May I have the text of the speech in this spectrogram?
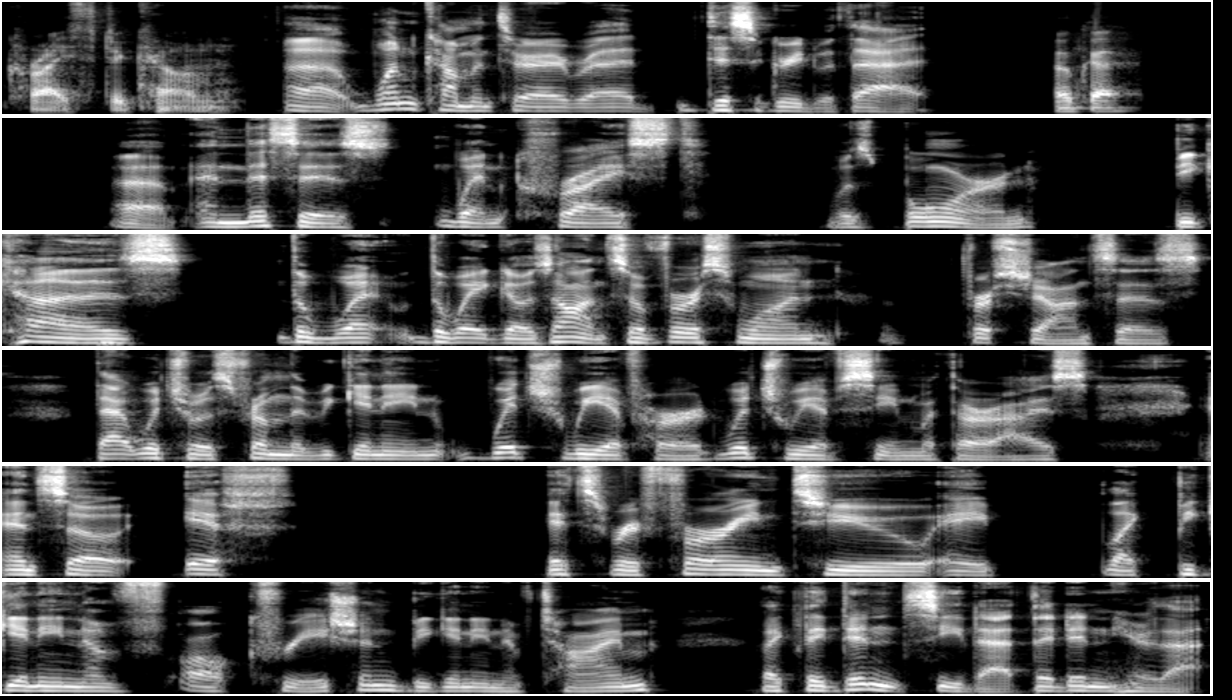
Christ to come. Uh, one commentary I read disagreed with that, Okay. um, and this is when Christ was born, because the way the way it goes on. So verse one, First John says that which was from the beginning, which we have heard, which we have seen with our eyes, and so if it's referring to a like beginning of all creation, beginning of time, like they didn't see that, they didn't hear that,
